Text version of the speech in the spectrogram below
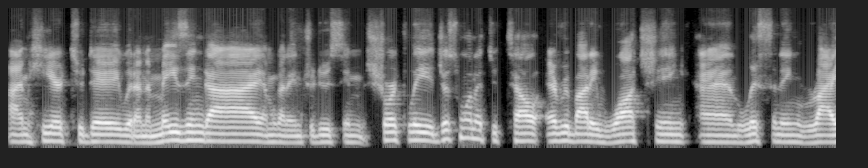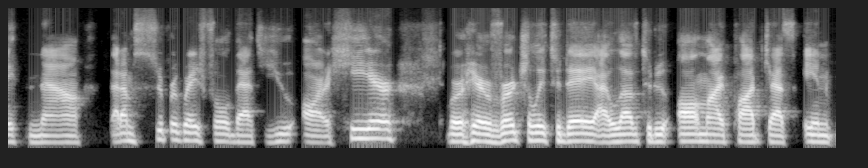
I'm here today with an amazing guy. I'm going to introduce him shortly. Just wanted to tell everybody watching and listening right now that I'm super grateful that you are here. We're here virtually today. I love to do all my podcasts in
